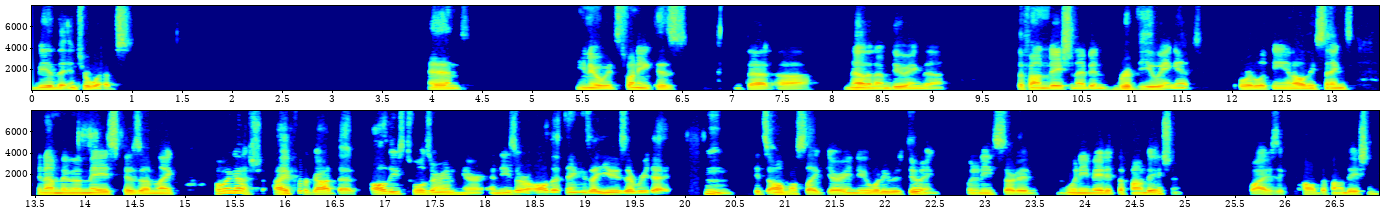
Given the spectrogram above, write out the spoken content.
via the interwebs. And you know, it's funny because that uh now that I'm doing the the foundation, I've been reviewing it or looking at all these things, and I'm amazed because I'm like, oh my gosh, I forgot that all these tools are in here, and these are all the things I use every day. Hmm, it's almost like Gary knew what he was doing when he started when he made it the foundation. Why is it called the foundation?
